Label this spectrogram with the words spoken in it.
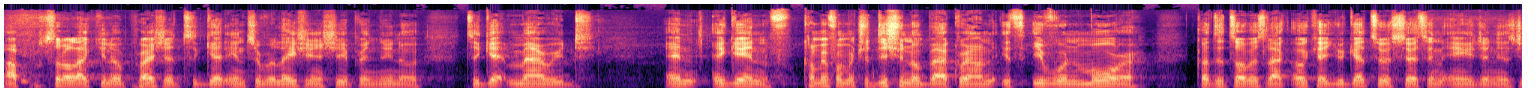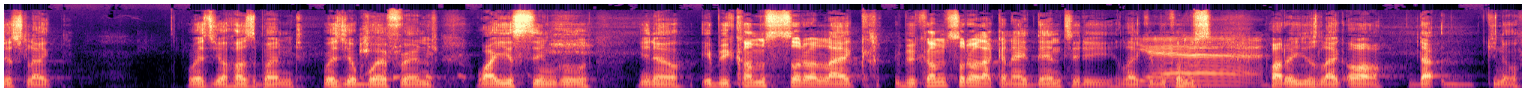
are sort of like, you know, pressured to get into relationship and, you know, to get married. And again, coming from a traditional background, it's even more because it's always like, okay, you get to a certain age and it's just like, Where's your husband? Where's your boyfriend? Why are you single? You know, it becomes sort of like it becomes sort of like an identity. Like it becomes part of you. Is like, oh, that you know,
